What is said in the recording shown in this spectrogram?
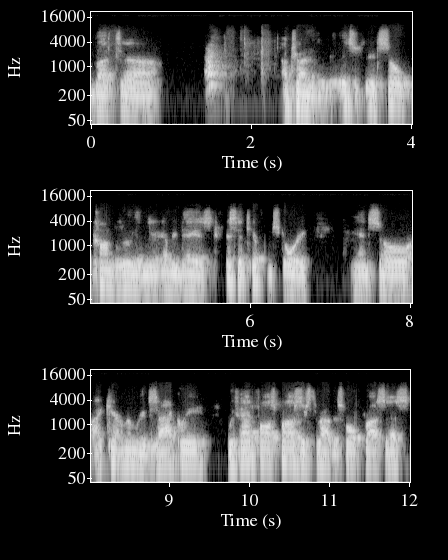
but uh, I'm trying to. It's it's so convoluted, and there every day is is a different story, and so I can't remember exactly. We've had false positives throughout this whole process.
